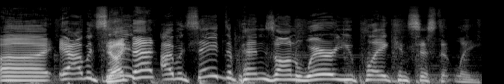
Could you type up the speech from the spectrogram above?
Uh, yeah, I would say like that? I would say it depends on where you play consistently.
